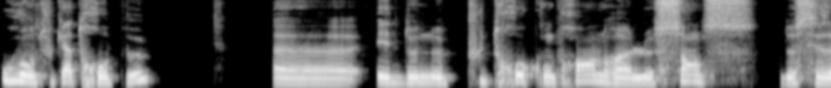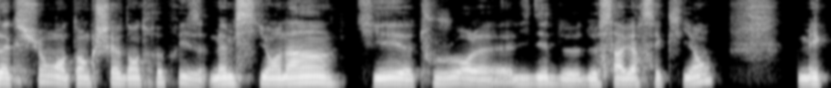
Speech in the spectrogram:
ou en tout cas trop peu, euh, et de ne plus trop comprendre le sens de ses actions en tant que chef d'entreprise, même s'il y en a un qui est toujours l'idée de, servir ses clients, mais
